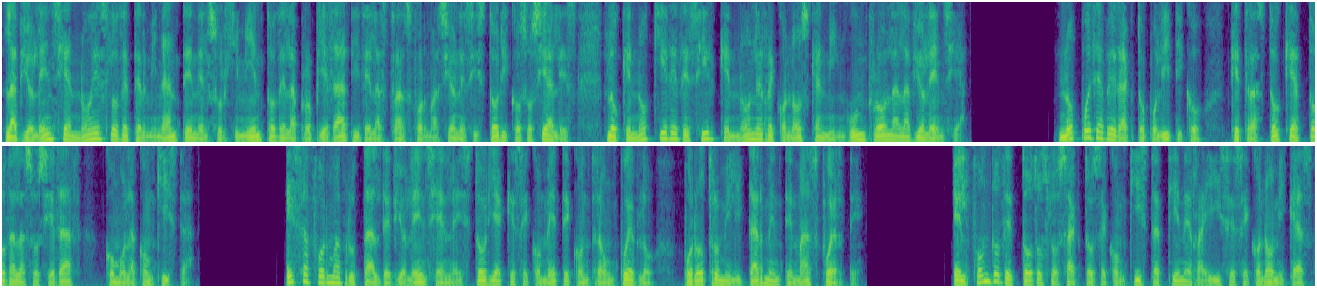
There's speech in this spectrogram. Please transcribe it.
la violencia no es lo determinante en el surgimiento de la propiedad y de las transformaciones histórico-sociales, lo que no quiere decir que no le reconozcan ningún rol a la violencia. No puede haber acto político que trastoque a toda la sociedad, como la conquista. Esa forma brutal de violencia en la historia que se comete contra un pueblo, por otro militarmente más fuerte. El fondo de todos los actos de conquista tiene raíces económicas,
